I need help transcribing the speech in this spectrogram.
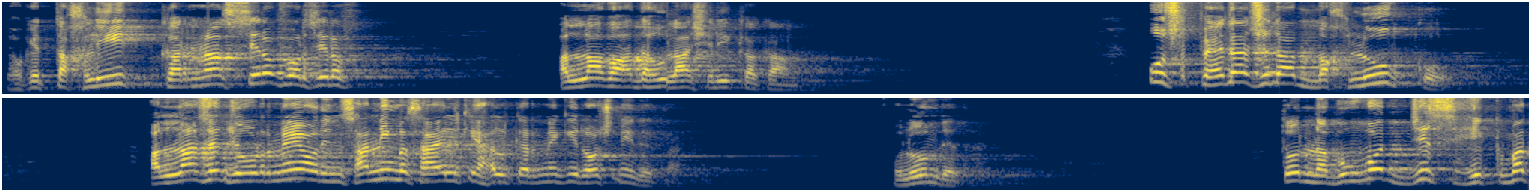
کیونکہ تخلیق کرنا صرف اور صرف اللہ وحدہ اللہ شریک کا کام ہے۔ اس پیدا شدہ مخلوق کو اللہ سے جوڑنے اور انسانی مسائل کے حل کرنے کی روشنی دیتا ہے، علوم دیتا ہے۔ تو نبوت جس حکمت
